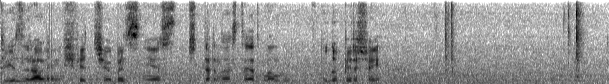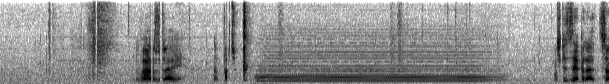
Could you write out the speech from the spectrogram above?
Tu jest w realnym świecie obecnie jest 14, ja tu mam w pół do pierwszej. Uważaj, na patrz. Macie zebrać, co?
